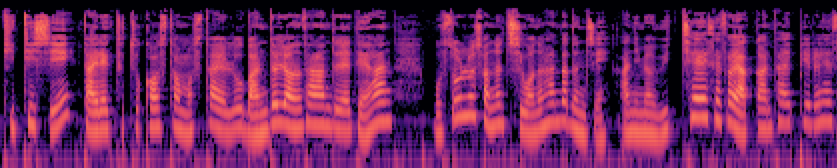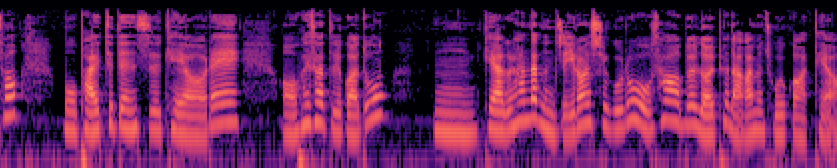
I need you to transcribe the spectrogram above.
DTC, direct to customer 스타일로 만들려는 사람들에 대한 뭐 솔루션을 지원을 한다든지 아니면 위챗에서 약간 탈피를 해서 뭐 바이트댄스 계열의 어, 회사들과도 음, 계약을 한다든지 이런 식으로 사업을 넓혀 나가면 좋을 것 같아요.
